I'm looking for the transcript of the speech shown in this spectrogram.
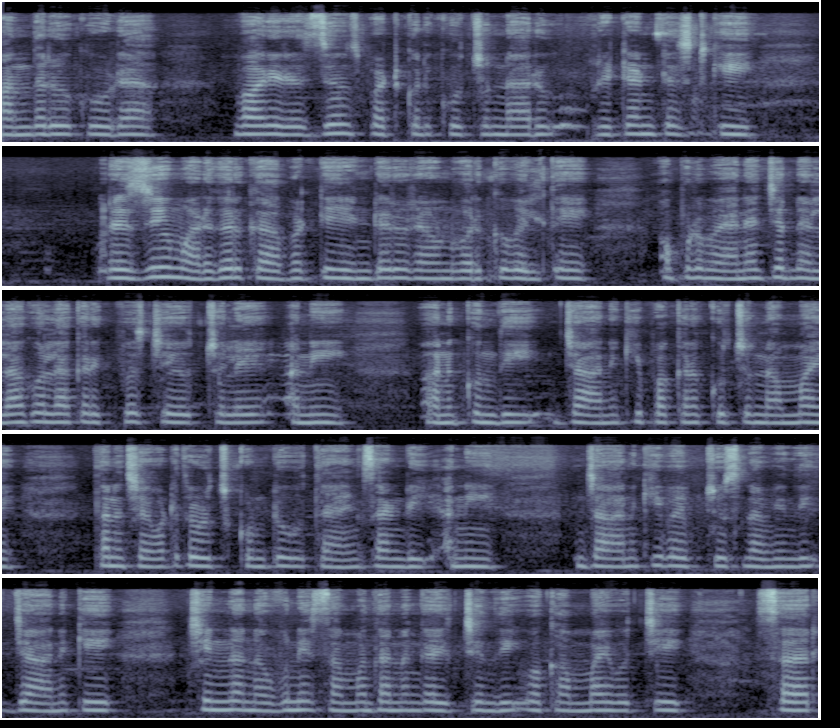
అందరూ కూడా వారి రెజ్యూమ్స్ పట్టుకొని కూర్చున్నారు. రిటర్న్ టెస్ట్కి రెజ్యూమ్ అడగరు కాబట్టి ఇంటర్వ్యూ రౌండ్ వరకు వెళ్తే అప్పుడు మేనేజర్ని ఎలాగోలాగా రిక్వెస్ట్ చేయొచ్చులే అని అనుకుంది. జానకి పక్కన కూర్చున్న అమ్మాయి తన చెమట తుడుచుకుంటూ థ్యాంక్స్ అండి అని జానకి వైపు చూసి నవ్వింది. జానకి చిన్న నవ్వుని సమాధానంగా ఇచ్చింది. ఒక అమ్మాయి వచ్చి సార్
